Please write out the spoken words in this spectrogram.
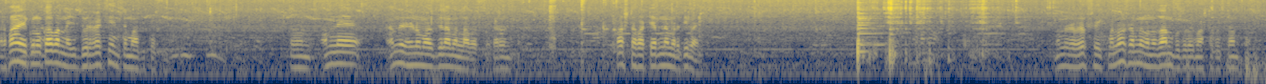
আর ভাই, কোনো কাবার নাই, ধরে রাখছি, এনতে মাছ দিতেছি। কারণ আমনে আমনে হেন মাছ দিলে আমার লাভ আছে, কারণ পাঁচটা পাটি আপনি নাম্বার দিবাই আমরা ব্যবসায়িক মানুষ আমরা কোনো জানব তোর মাছটা করতে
